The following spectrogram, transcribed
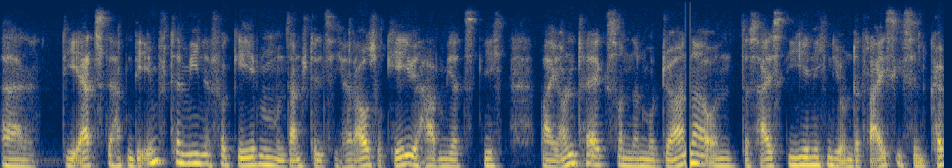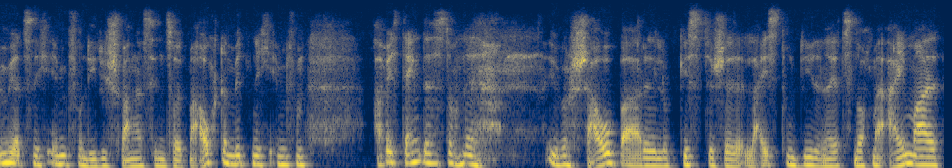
Äh, die Ärzte hatten die Impftermine vergeben und dann stellt sich heraus, okay, wir haben jetzt nicht BioNTech, sondern Moderna und das heißt, diejenigen, die unter 30 sind, können wir jetzt nicht impfen und die, die schwanger sind, sollten wir auch damit nicht impfen. Aber ich denke, das ist doch eine überschaubare logistische Leistung, die dann jetzt noch mal einmal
